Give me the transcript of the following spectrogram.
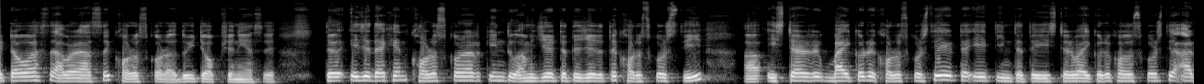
এটাও আছে, আবার আছে খরচ করা, দুইটা অপশানই আছে। তো এই যে দেখেন, খরচ করার কিন্তু আমি যেটাতে যেটাতে খরচ করছি স্টার বাই করে খরচ করছি, এটা এই তিনটাতে স্টার বাই করে খরচ করছি, আর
